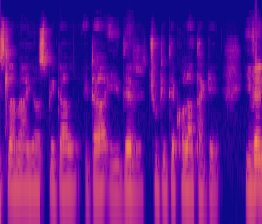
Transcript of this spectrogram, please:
ইসলামে আই হসপিটাল, এটা ঈদের ছুটিতে খোলা থাকে। ইভেন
